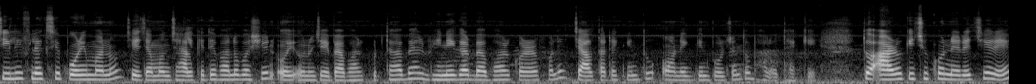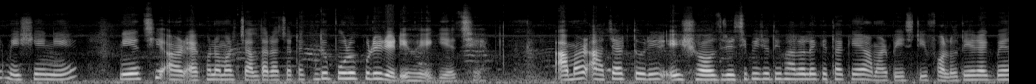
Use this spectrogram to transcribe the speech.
চিলি ফ্লেক্সের পরিমাণও যে যেমন ঝাল খেতে ভালোবাসেন, ওই অনুযায়ী ব্যবহার করতে হবে। আর ভিনেগার ব্যবহার করার ফলে চালতাটা কিন্তু অনেক দিন পর্যন্ত ভালো থাকে। তো আরও কিছুক্ষণ নেড়ে চেড়ে মিশিয়ে নিয়ে, নিয়েছি আর এখন আমার চালতার আচারটা কিন্তু পুরোপুরি রেডি হয়ে গিয়েছে। আমার আচার তৈরির এই সহজ রেসিপি যদি ভালো লেগে থাকে, আমার পেজটি ফলো দিয়ে রাখবেন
